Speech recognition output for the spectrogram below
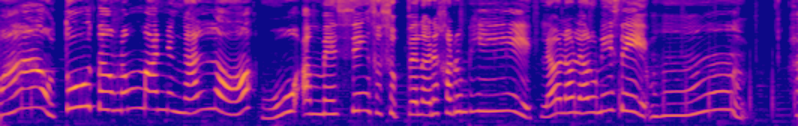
ว้าว ตู้เติมน้ำมันอย่างนั้นเหรอโอ้ Amazing สุดๆ ไปเลยนะคะรุ่นพี่ แล้วแล้วแล้วดูนี่สิอือหือฮ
